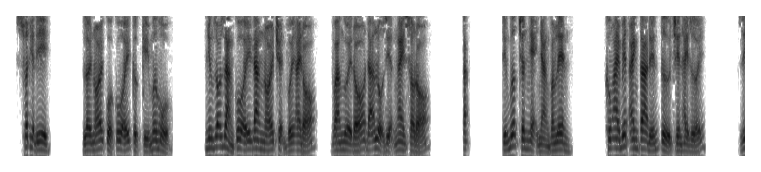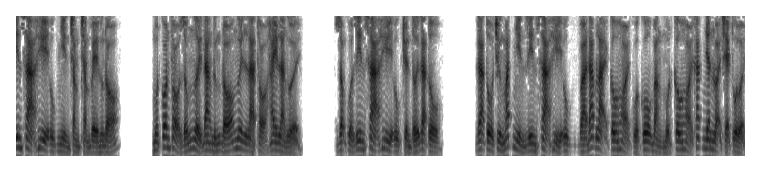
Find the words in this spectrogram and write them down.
Xuất hiện đi. Lời nói của cô ấy cực kỳ mơ hồ. Nhưng rõ ràng cô ấy đang nói chuyện với ai đó, và người đó đã lộ diện ngay sau đó. Tắc. tiếng bước chân nhẹ nhàng vang lên. Không ai biết anh ta đến từ trên hay dưới. Jin xạ hi ục nhìn chằm chằm về hướng đó. Một con thỏ giống người đang đứng đó, ngươi là thỏ hay là người? Giọng của jin xạ hi ục truyền tới gã tổ. Gã tổ trừng mắt nhìn jin xạ hi ục và đáp lại câu hỏi của cô bằng một câu hỏi khác nhân loại trẻ tuổi.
